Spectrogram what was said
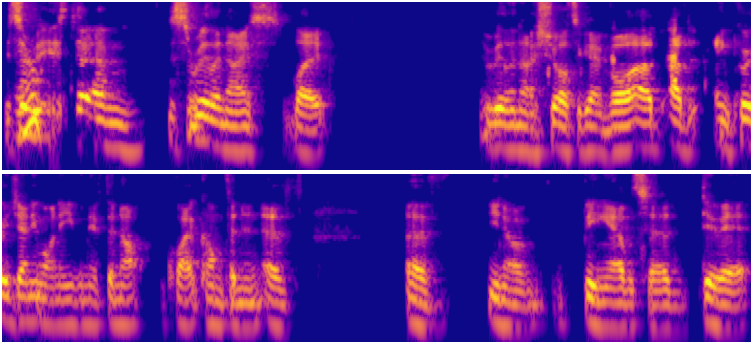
it's a it's um it's a really nice like a really nice show to get involved. I'd, I'd encourage anyone, even if they're not quite confident of of you know being able to do it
